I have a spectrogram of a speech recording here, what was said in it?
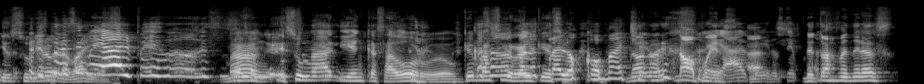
Pero subiendo esto la es valla. pues, weón. Es, Man, es un alien cazador, weón. ¿Qué más irreal para- que para eso? los comaches, No, no, weón. no, pues. Ya, ah, pero de todas maneras,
